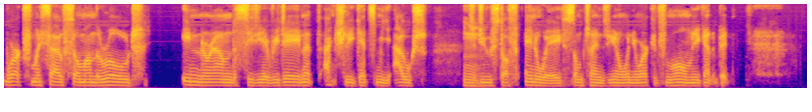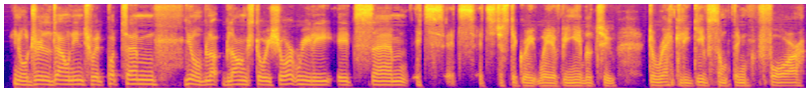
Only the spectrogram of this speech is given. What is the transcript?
work for myself, so I'm on the road in and around the city every day, and it actually gets me out mm. to do stuff anyway. Sometimes, you know, when you're working from home, you get a bit you know, drill down into it. But um, you know, bl- long story short, really, it's um, it's it's it's just a great way of being able to directly give something for.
